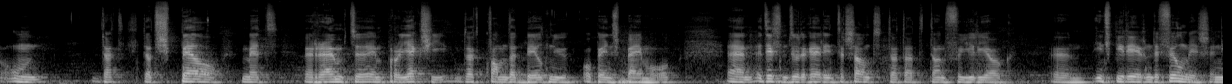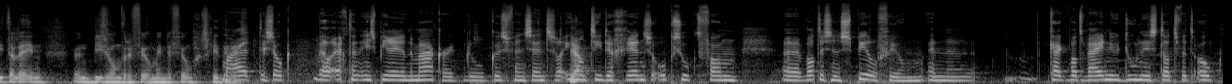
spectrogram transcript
om dat, dat spel met ruimte en projectie, dat kwam dat beeld nu opeens bij me op. En het is natuurlijk heel interessant dat dat dan voor jullie ook een inspirerende film is. En niet alleen een bijzondere film in de filmgeschiedenis. Maar het is ook wel echt een inspirerende maker. Ik bedoel, Gus Van Zandt is wel iemand die de grenzen opzoekt van... Uh, wat is een speelfilm? En uh, kijk, wat wij nu doen is dat we het ook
